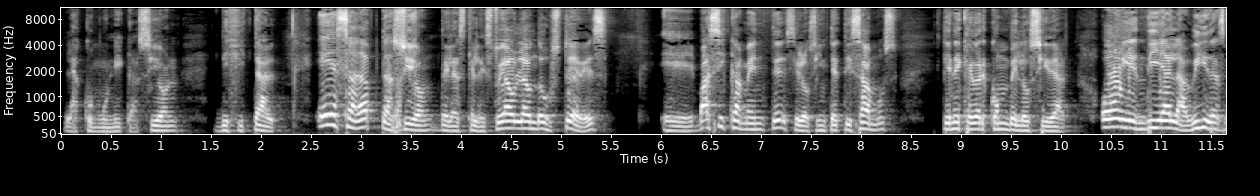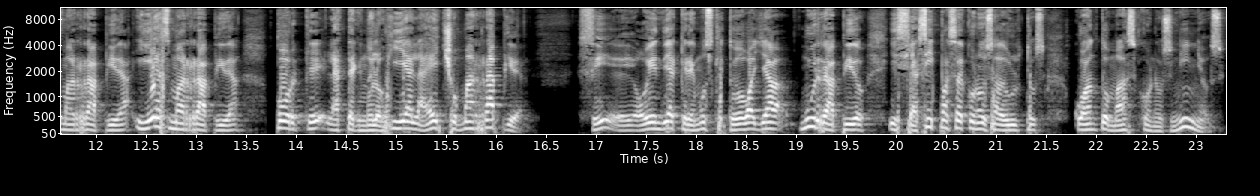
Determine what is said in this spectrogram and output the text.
la comunicación digital. Esa adaptación de las que le estoy hablando a ustedes, eh, básicamente, si lo sintetizamos, tiene que ver con velocidad. Hoy en día la vida es más rápida y es más rápida porque la tecnología la ha hecho más rápida. ¿sí? Eh, hoy en día queremos que todo vaya muy rápido y si así pasa con los adultos, cuanto más con los niños,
